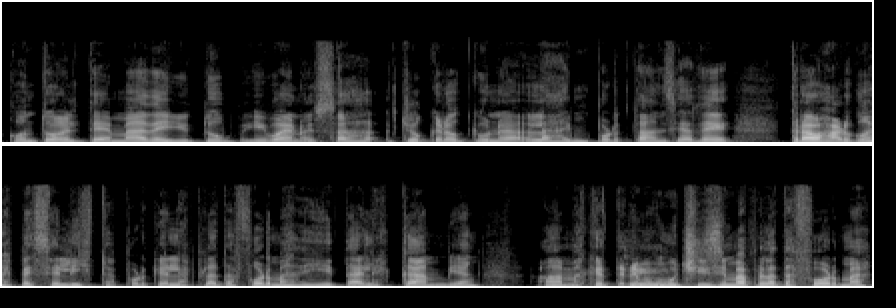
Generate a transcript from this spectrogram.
con todo el tema de YouTube y bueno, esa yo creo que una de las importancias de trabajar con especialistas, porque las plataformas digitales cambian, además que tenemos muchísimas plataformas,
